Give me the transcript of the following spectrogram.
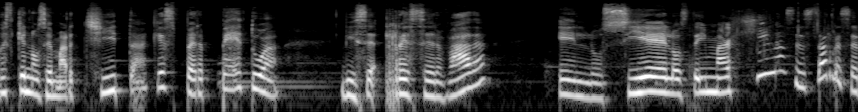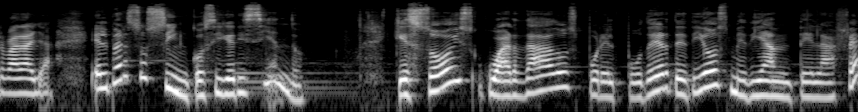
pues que no se marchita, que es perpetua. Dice, reservada en los cielos. ¿Te imaginas? Está reservada ya. El verso 5 sigue diciendo que sois guardados por el poder de Dios mediante la fe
